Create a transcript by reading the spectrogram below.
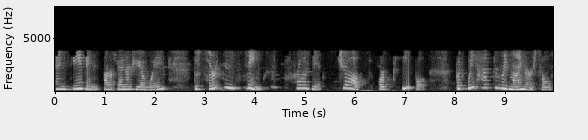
and giving our energy away to certain things, projects, jobs, or people. But we have to remind ourselves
